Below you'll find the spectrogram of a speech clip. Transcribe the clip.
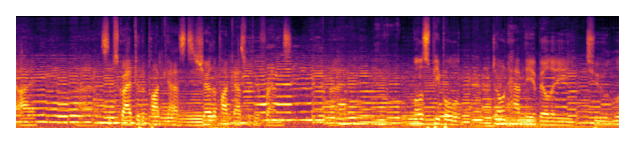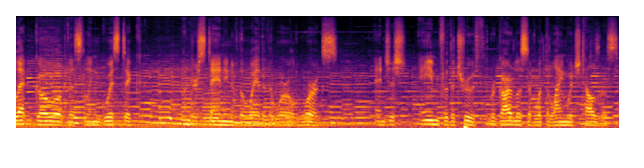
Uh, subscribe to the podcast. Share the podcast with your friends. Uh, most people don't have the ability to let go of this linguistic understanding of the way that the world works and just aim for the truth, regardless of what the language tells us.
